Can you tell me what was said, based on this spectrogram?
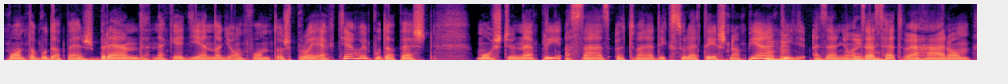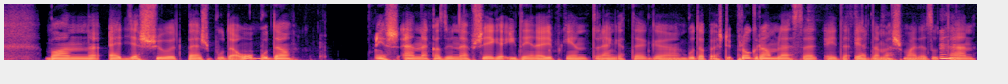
pont a Budapest brandnek egy ilyen nagyon fontos projektje, hogy Budapest most ünnepli a 150. születésnapját, Mhm. így 1873-ban egyesült Pest-Buda, Óbuda, és ennek az ünnepsége idén egyébként rengeteg budapesti program lesz, érdemes majd ezután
